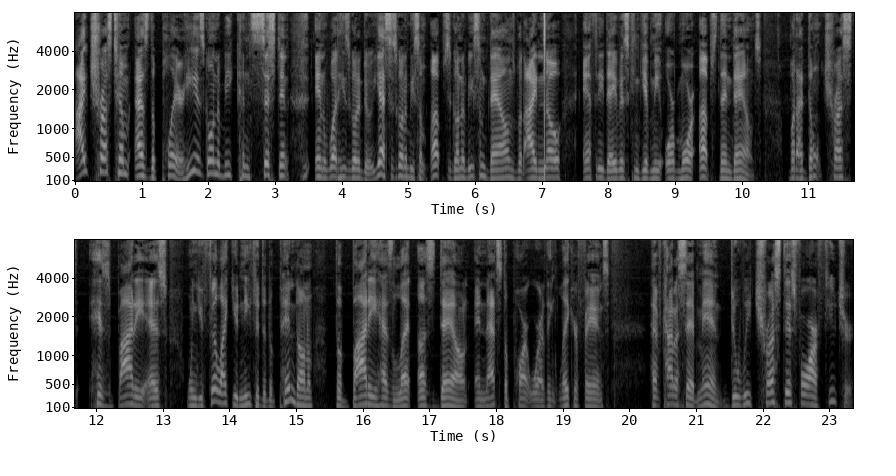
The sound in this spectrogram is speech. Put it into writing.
I trust him as the player. He is going to be consistent in what he's going to do. Yes, it's going to be some ups, it's going to be some downs, but I know Anthony Davis can give me or more ups than downs. But I don't trust his body as when you feel like you need to depend on him, the body has let us down, and that's the part where I think Laker fans have kind of said, "Man, do we trust this for our future?"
